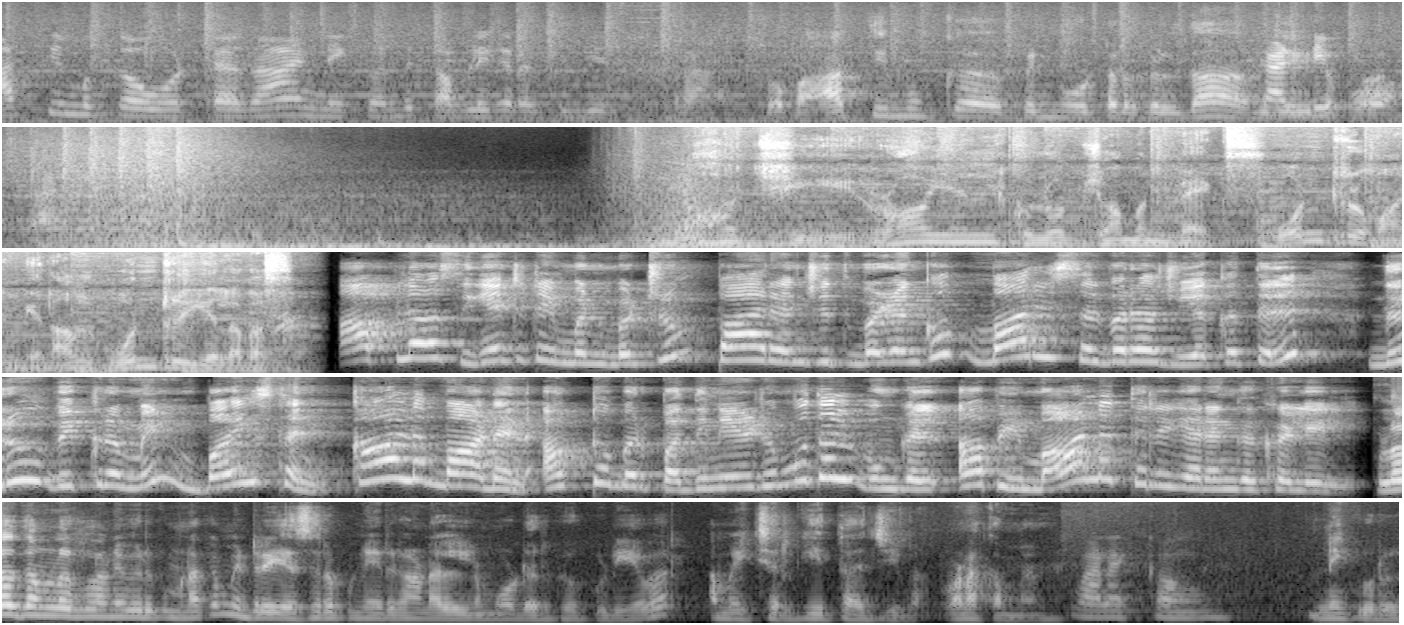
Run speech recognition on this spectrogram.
அதிமுக ஓட்டை தான் இன்னைக்கு வந்து கபலீகரம் செஞ்சுட்டு இருக்கிறாங்க ஸோ அதிமுக பெண் ஓட்டர்கள் தான் விஜய்கிட்ட கண்டிப்பா போவாங்க ஆச்சி ராயல் குலோப் ஜாமுன் பேக்ஸ் ஒன்று வாங்கினால் ஒன்று இலவசம். அப்லாஸ் என்டர்டைன்மெண்ட் மற்றும் பா ரஞ்சித் வழங்கும் மாரி செல்வராஜ் இயக்கத்தில் துருவ் விக்ரமின் பைசன் காலமாடன் அக்டோபர் பதினேழு முதல் உங்கள் அபிமான திரையரங்குகளில். உலக தமிழர்கள் அனைவருக்கும் வணக்கம். இன்றைய சிறப்பு நேர்காணலில் நம்மோடு இருக்கக்கூடியவர் அமைச்சர் கீதா ஜீவன். வணக்கம் மேம். வணக்கம். இன்னைக்கு ஒரு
